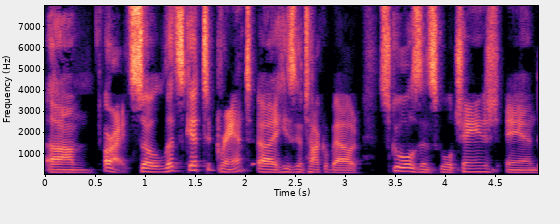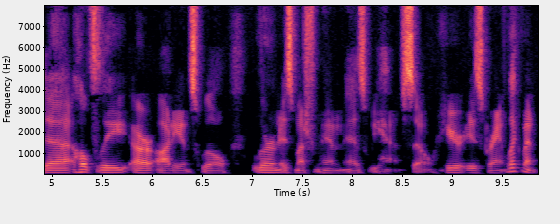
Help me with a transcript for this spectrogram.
Um, all right, so let's get to Grant. Uh, he's going to talk about schools and school change, and uh, hopefully our audience will learn as much from him as we have. So here is Grant Lichtman.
